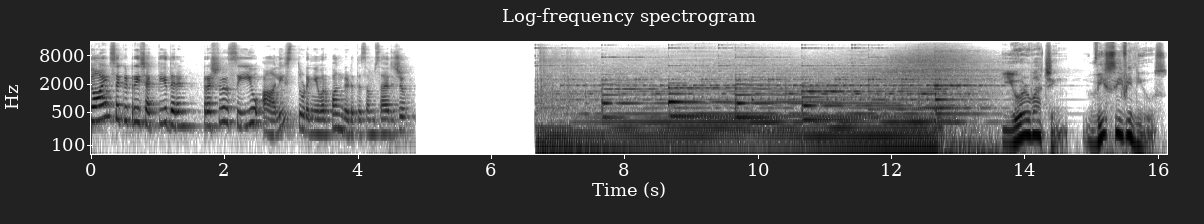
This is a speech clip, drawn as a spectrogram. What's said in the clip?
joint secretary Sakthidharan treasurer C U Alice തുടങ്ങിയവർ പങ്കെടുത്ത് സംസാരിച്ചു. You are watching VCV News.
